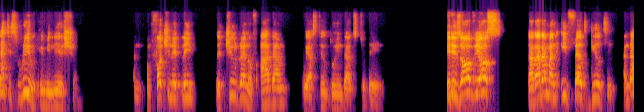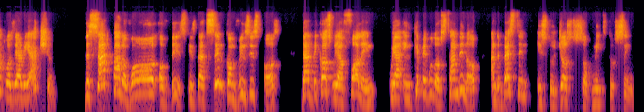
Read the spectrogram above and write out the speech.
That is real humiliation. And unfortunately, the children of Adam, we are still doing that today. It is obvious that Adam and Eve felt guilty, and that was their reaction. The sad part of all of this is that sin convinces us that because we are falling, we are incapable of standing up, and the best thing is to just submit to sin.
